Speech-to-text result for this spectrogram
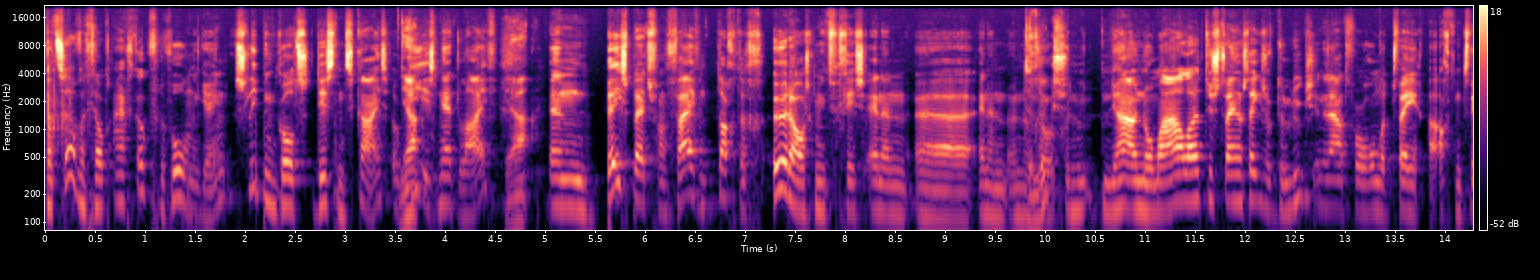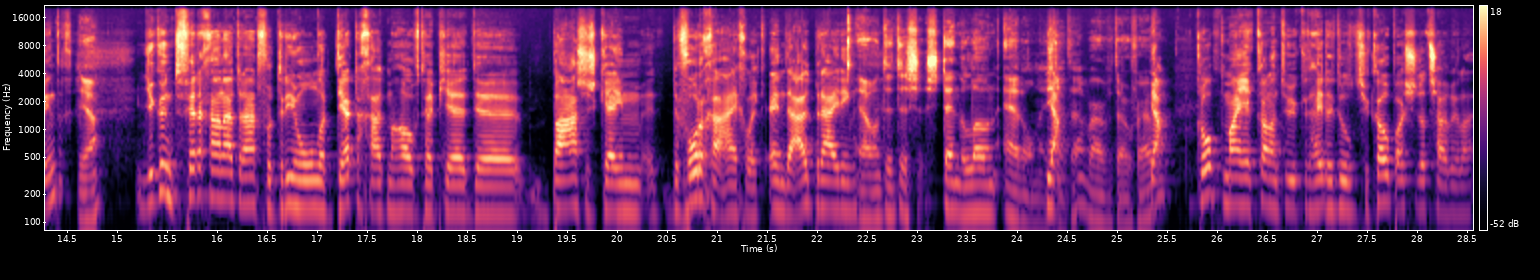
Datzelfde geldt eigenlijk ook voor de volgende game. Sleeping Gods Distant Skies. Ook Ja. die is net live. Ja, Een base pledge van 85 euro, als ik me niet vergis. En een, eh, en een, een, Deluxe? een- ja, een normale tussen twee aanstekens. Of deluxe inderdaad voor 128. ja. Je kunt verder gaan uiteraard voor 330 uit mijn hoofd. Heb je de basisgame, de vorige eigenlijk, en de uitbreiding. Ja, want dit is standalone add-on is Ja. het, hè, waar we het over hebben. Ja, klopt. Maar je kan natuurlijk het hele doeltje kopen als je dat zou willen.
